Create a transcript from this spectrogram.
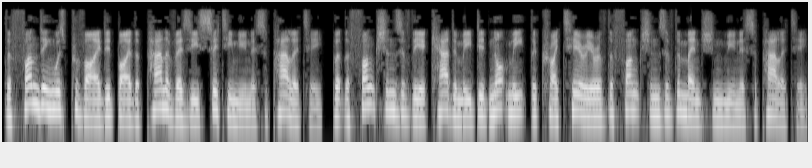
The funding was provided by the Panevėžys city municipality, but the functions of the academy did not meet the criteria of the functions of the mentioned municipality.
